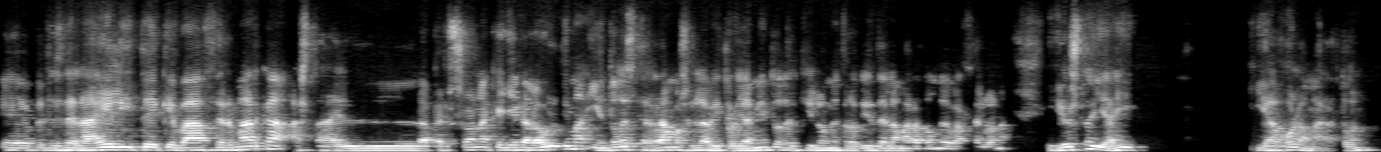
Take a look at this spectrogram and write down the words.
eh, desde la élite que va a hacer marca hasta la persona que llega a la última y entonces cerramos el avituallamiento del kilómetro 10 de la maratón de Barcelona. Y yo estoy ahí y hago la maratón.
